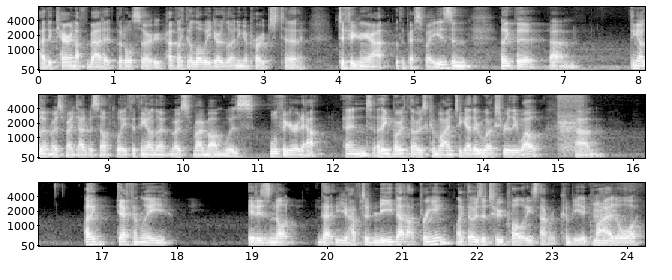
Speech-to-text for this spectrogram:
either care enough about it, but also have like the low ego learning approach to to figuring out what the best way is. And I think the um, thing I learned most from my dad was self belief. The thing I learned most from my mum was we'll figure it out. And I think both those combined together works really well. Um, I think definitely it is not that you have to need that upbringing. Like those are two qualities that can be acquired mm. or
